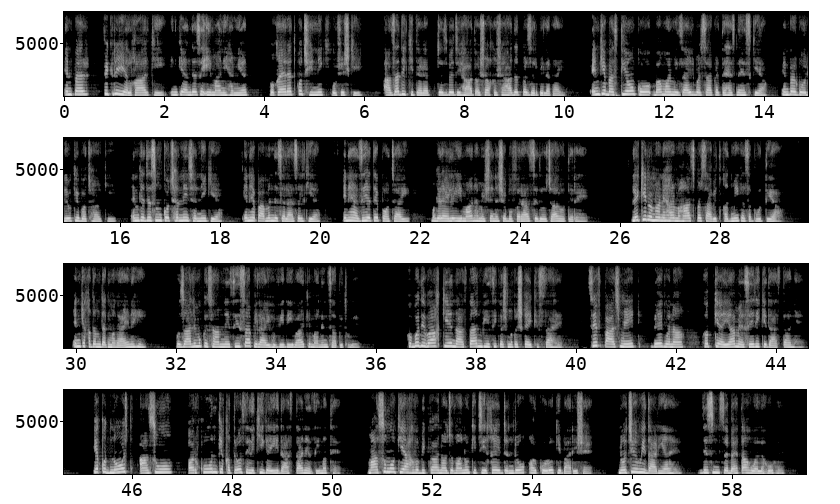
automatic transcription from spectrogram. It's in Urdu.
ان پر فکری الغار کی، ان کے اندر سے ایمانی حمیت و غیرت کو چھیننے کی کوشش کی۔ آزادی کی تڑپ جذب جہاد اور شوق شہادت پر ضربے لگائی۔ ان کی بستیوں کو بم اور میزائل برسا کر تہس نہس کیا، ان پر گولیوں کی بوچھار کی، ان کے جسم کو چھنی چھنی کیا، انہیں پابند سلاسل کیا، انہیں اذیتیں پہنچائی، مگر اہل ایمان ہمیشہ نشب و فراز سے دوچار ہوتے رہے۔ لیکن انہوں نے ہر محاذ پر ثابت قدمی کا ثبوت دیا۔ ان کے قدم ڈگمگائے نہیں۔ وہ ظالموں کے سامنے سیسا پلائی ہوئی دیوار کے مانند ثابت ہوئے۔ حب و دباغ کی داستان بھی اسی کشمکش کا ایک حصہ ہے۔ صرف پانچ منٹ بے گناہ حب کے ایام اسیری کی داستان ہے۔ یہ خود نوشت، آنسوؤں اور خون کے قطروں سے لکھی گئی داستان عظیمت ہے۔ معصوموں کی آہ و بکا، نوجوانوں کی چیخے ڈنڈوں اور کوڑوں کی بارش ہے۔ نوچی ہوئی داڑیاں ہیں، جسم سے بہتا ہوا لہو ہے۔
